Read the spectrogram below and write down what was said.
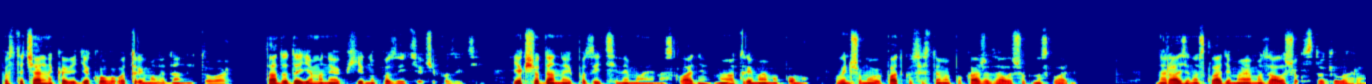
постачальника, від якого отримали даний товар, та додаємо необхідну позицію чи позиції. Якщо даної позиції немає на складі, ми отримаємо помилку. В іншому випадку система покаже залишок на складі. Наразі на складі маємо залишок 100 кг,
